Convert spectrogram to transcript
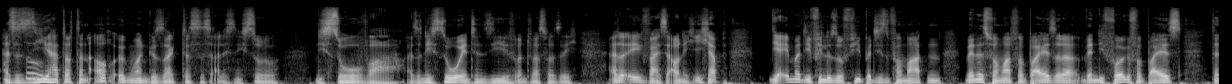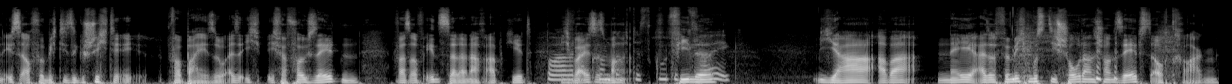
Also so. sie hat doch dann auch irgendwann gesagt, dass das alles nicht so nicht so war, also nicht so intensiv und was weiß ich. Also ich weiß auch nicht. Ich habe ja immer die Philosophie bei diesen Formaten, wenn das Format vorbei ist oder wenn die Folge vorbei ist, dann ist auch für mich diese Geschichte äh, vorbei. So, also ich, ich verfolge selten, was auf Insta danach abgeht. Boah, ich weiß, es machen viele. Zeug. Ja, aber nee, also für mich muss die Show dann schon selbst auch tragen.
